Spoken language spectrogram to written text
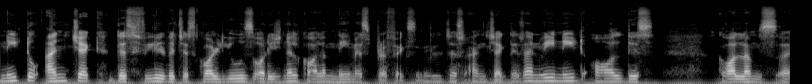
need to uncheck this field which is called use original column name as prefix. We'll just uncheck this. And we need all this columns uh,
